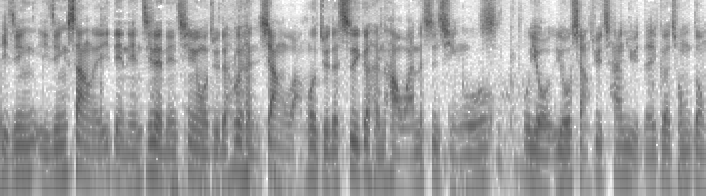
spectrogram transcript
已经已经上了一点年纪的年轻人，我觉得会很向往，或者觉得是一个很好玩的事情。我我有有想去参与的一个冲动。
